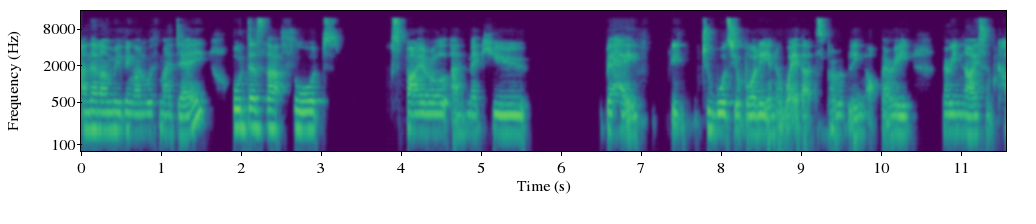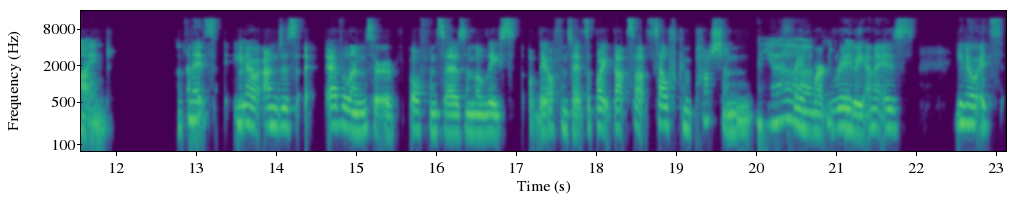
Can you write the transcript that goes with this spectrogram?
and then I'm moving on with my day? Or does that thought spiral and make you behave towards your body in a way that's probably not very, very nice and kind? And it's, you know, and as Evelyn sort of often says, and Elise, they often say it's about that's that self compassion yeah, framework, really. And it is, you know, mm-hmm. it's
